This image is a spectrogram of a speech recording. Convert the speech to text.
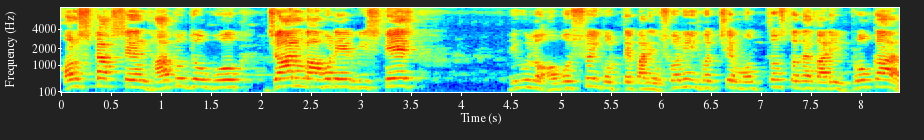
কনস্ট্রাকশন ধাতু দ্রব্য, যানবাহনের বিজনেস এগুলো অবশ্যই করতে পারেন। শনি হচ্ছে মধ্যস্থতাকারী ব্রোকার।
